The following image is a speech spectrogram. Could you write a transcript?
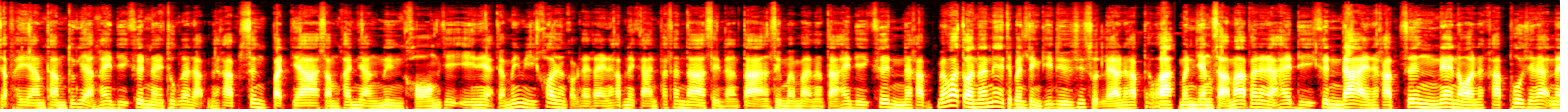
จะพยายามทำทุกอย่างให้ดีขึ้นในทุกระดับนะครับ ซึ่งปรัชญาสำคัญอย่างหนึ่งของ GE เนี่ยจะไม่มีข้อจำกัดใดๆนะครับในการพัฒนาสิ่งต่างๆ สิ่งใหม่ๆต่างๆให้ดีขึ้นนะครับแม้ว่าตอนนั้นเนี่ยจะเป็นสิ่งที่ดีที่สุดแล้วนะครับแต่ว่ามันยังสามารถพัฒนาให้ดีขึ้นได้นะครับซึ่งแน่นอนนะครับผู้ชนะใน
